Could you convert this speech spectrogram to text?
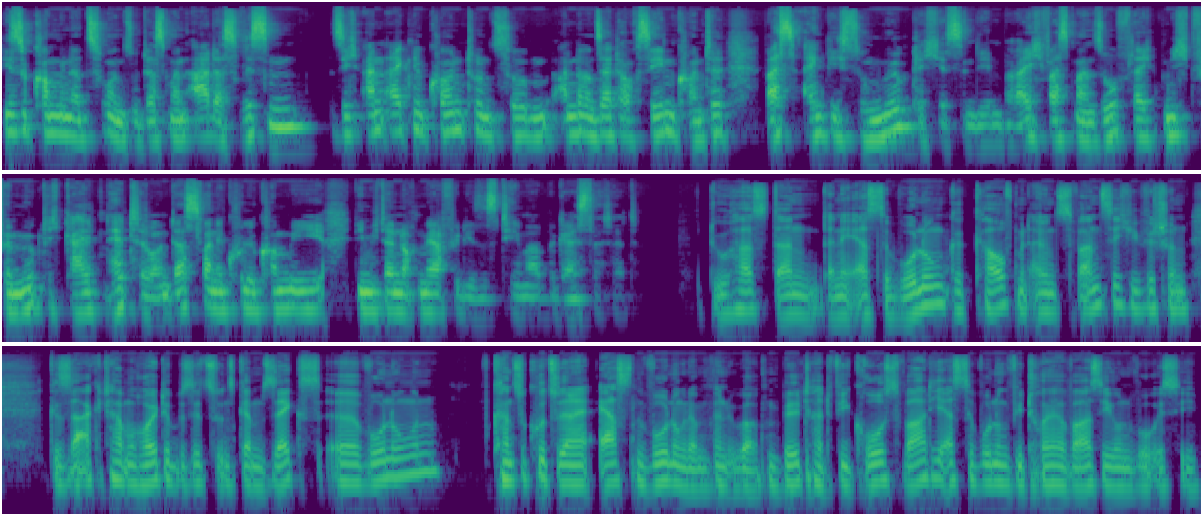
diese Kombination, so dass man A, das Wissen sich aneignen konnte und zum anderen Seite auch sehen konnte, was eigentlich so möglich ist in dem Bereich, was man so vielleicht nicht für möglich gehalten hätte. Und das war eine coole Kombi, die mich dann noch mehr für dieses Thema begeistert hat. Du hast dann deine erste Wohnung gekauft mit 21, wie wir schon gesagt haben. Heute besitzt du insgesamt sechs äh, Wohnungen. Kannst du kurz zu deiner ersten Wohnung, damit man überhaupt ein Bild hat, wie groß war die erste Wohnung, wie teuer war sie und wo ist sie?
